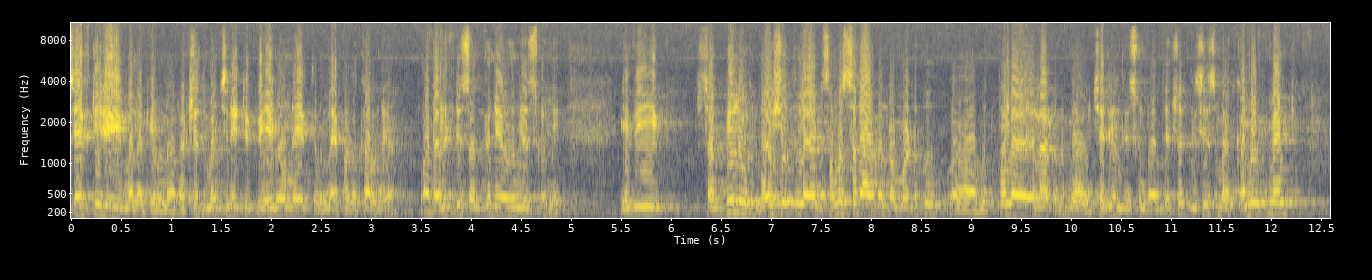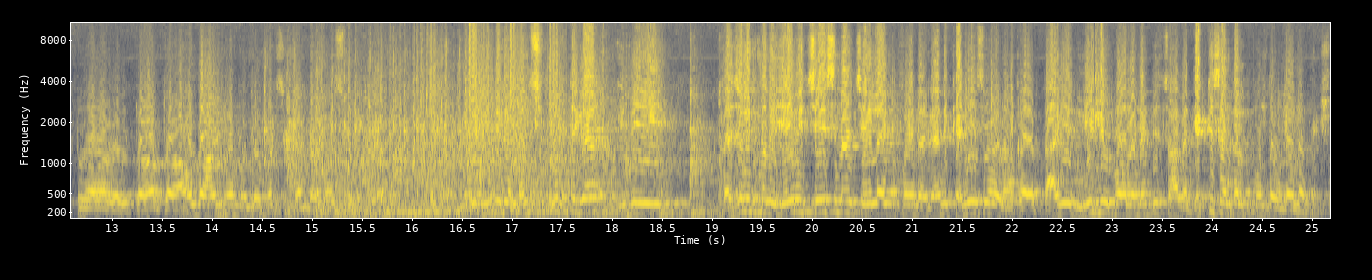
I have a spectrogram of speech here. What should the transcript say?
సేఫ్టీ మనకి ఉన్న రక్షిత మంచినీటికి ఏమి ఉన్నాయితే ఉన్నాయి పథకాలు ఉన్నాయో వాటన్నిటిని సద్వినియోగం చేసుకొని ఇది సభ్యులకు భవిష్యత్తులో సమస్య రాకుండా మటుకు ఉత్పన్నమయ్యేలాగా మేము చర్యలు తీసుకుంటాం. అధ్యక్ష this is my commitment to all the honourable members ఇది నేను మనస్ఫూర్తిగా ఇది ప్రజలకు మనం ఏమి చేసినా చేయలేకపోయినా కానీ కనీసం ఒక తాగే నీళ్ళు ఇవ్వాలనేది చాలా గట్టి సంకల్పంతో ఉన్నాను అధ్యక్ష.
